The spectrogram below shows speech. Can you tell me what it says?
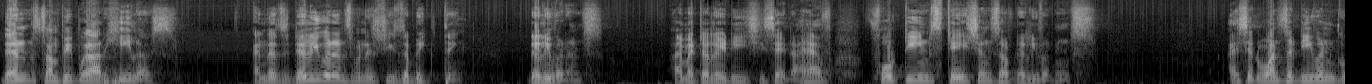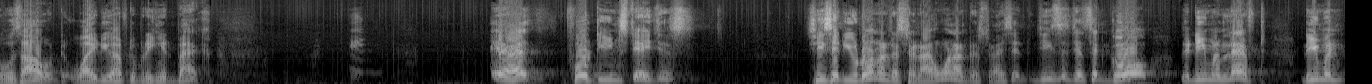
Then some people are healers. And there's deliverance ministry is a big thing. Deliverance. I met a lady, she said, I have 14 stations of deliverance. I said, once the demon goes out, why do you have to bring it back? Yeah, 14 stages. She said, You don't understand. I won't understand. I said, Jesus just said, Go. The demon left. Demon,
